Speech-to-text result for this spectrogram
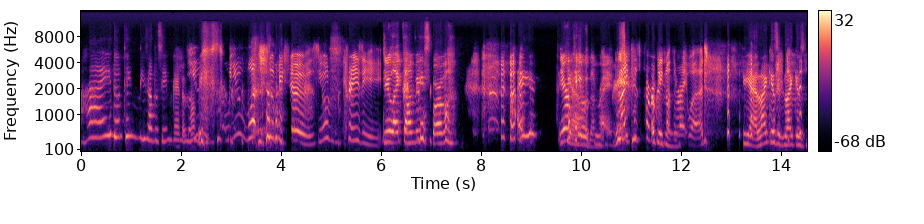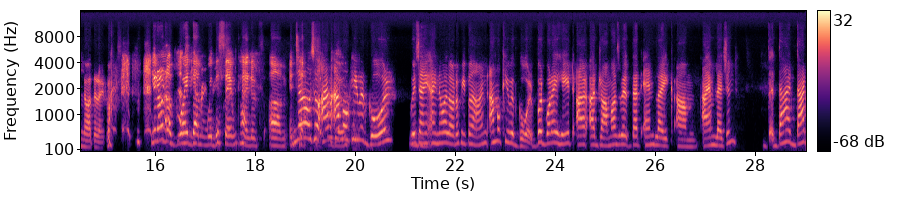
I don't think these are the same kind of You- zombies. you watch zombie shows you're crazy Do you like zombies, Paroma? I, You're okay with them, right? like is probably Okay, not the right word yeah, like is like is not the right word. You don't Not avoid personally them with the same kind of um. No, so I'm we I'm okay with gore, which Mhm. I, I know a lot of people aren't. I'm okay with gore, but what I hate are, are dramas with that end like um I Am Legend. Th- that that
